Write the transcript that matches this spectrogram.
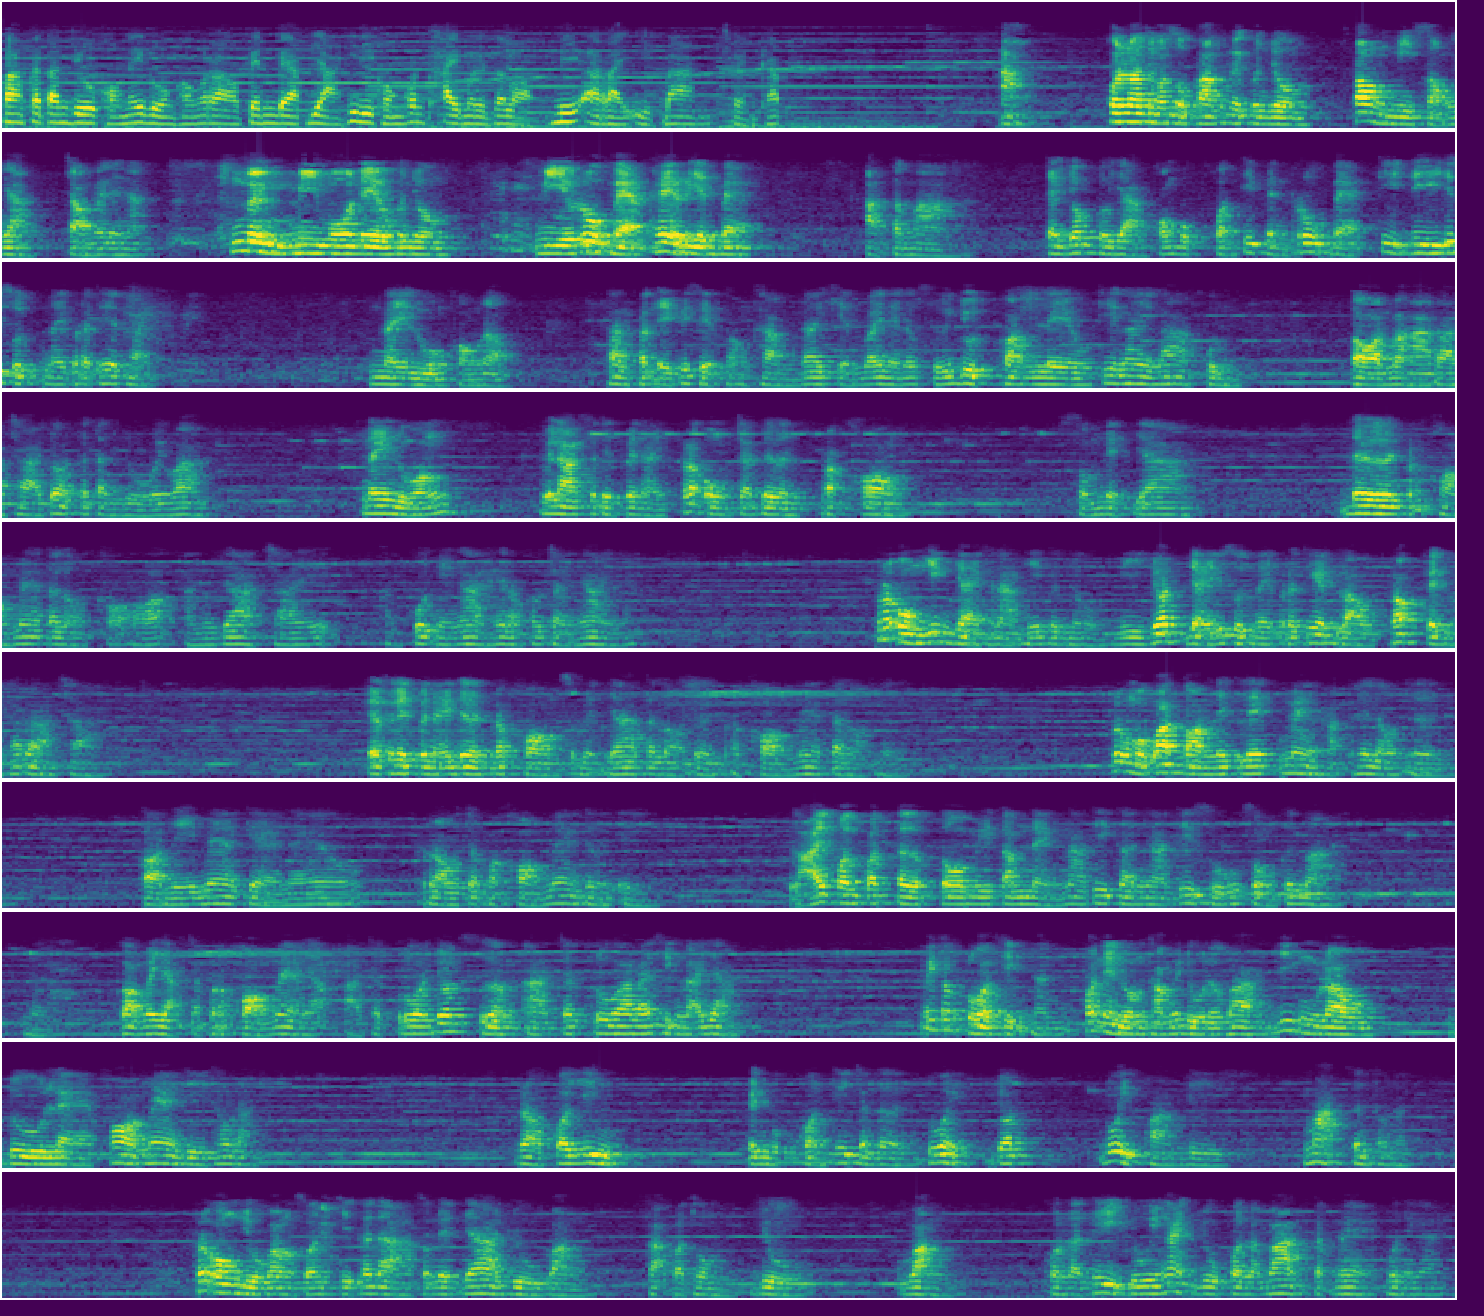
ความกตัญญูของในหลวงของเราเป็นแบบอย่างที่ดีของคนไทยมาโดยตลอดมีอะไรอีกบ้างเชิญครับอะคนเราจะประสบความสำเร็จคุณโยมต้องมีสองอย่างจำไว้เลยนะหนึ่งมีโมเดลคุณโยม มีรูปแบบให้เรียนแบบอาตมา จะยกตัวอย่างของบุคคลที่เป็นรูปแบบที่ดีที่สุดในประเทศไทยในหลวงของเรา ท่านพันเอกพิเศษทองคำได้เขียนไว้ในหนังสือหยุดความเลวที่ไล่ล่าคุณ ตอนมหาราชายอดกตัญญูไว้ว่า ในหลวงเวลาเสด็จไปไหน พระองค์จะเดินประคอง สมเด็จย่าเดินประคองแม่ตลอดขออนุญาตใช้คำพูดง่ายๆ ให้เราเข้าใจง่ายนะพระองค์ยิ่งใหญ่ขนาดนี้เป็นโยมมียศใหญ่ที่สุดในประเทศเราเพราะเป็นพระราชา แต่เสด็จไปไหนเดินประคองสมเด็จย่าตลอดเดินประคองแม่ตลอดเลยพระองค์บอกว่าตอนเล็กๆ แม่หัดให้เราเดิน ตอนนี้แม่แก่แล้ว เราจะประคองแม่เดินเอง หลายคนพอเติบโตมีตำแหน่งหน้าที่การงานที่สูงส่งขึ้นมานะก็ไม่อยากจะประคองแม่แล้วอาจจะกลัวยศเสื่อมอาจจะกลัวหลายสิ่งหลายอย่าง ไม่ต้องกลัวสิ่งนั้น เพราะในหลวงทำให้ดูแล้วว่า ยิ่งเราดูแลพ่อแม่ดีเท่าไหร่ เราก็ยิ่งเป็นบุคคลที่เจริญด้วยยศด้วยความดีมากขึ้นเท่านั้น พระองค์อยู่วังสวนจิตรดาสมเด็จย่าอยู่วังสะปฐมอยู่วัง คนละที่ดูง่ายอยู่คนละบ้านกับแม่พูดง่าย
